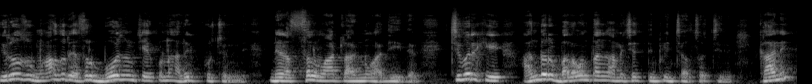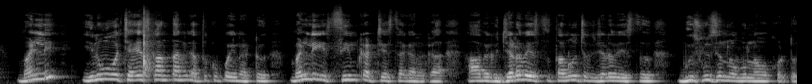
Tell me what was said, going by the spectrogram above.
ఈరోజు మాధురి అసలు భోజనం చేయకుండా అలిగి కూర్చునింది. నేను అస్సలు మాట్లాడను అది ఇది అని. చివరికి అందరూ బలవంతంగా ఆమె చేతి తినిపించాల్సి వచ్చింది. కానీ మళ్ళీ ఇనుము వచ్చి అయస్కాంతానికి అతుక్కుపోయినట్టు మళ్ళీ సీన్ కట్ చేస్తే కనుక ఆమెకు జడ వేస్తూ తనూజకు జడ వేస్తూ బుసిబుసి నవ్వులు నవ్వుకుంటూ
